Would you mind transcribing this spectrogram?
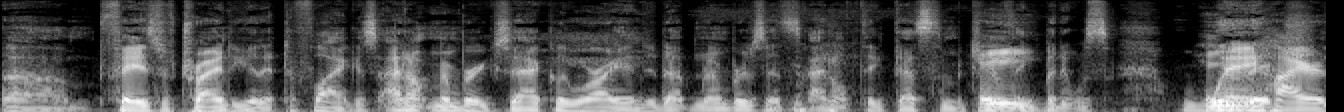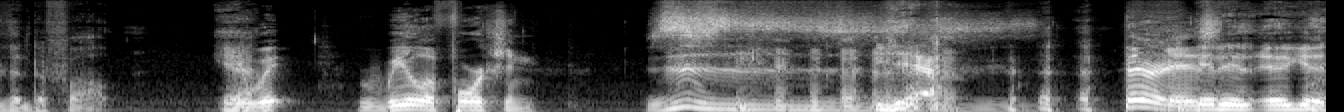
um, phase of trying to get it to fly. Cause I don't remember exactly where I ended up numbers. It's, I don't think that's the material Hey. thing, but it was way Rich. higher than default. Hey, Yeah. Whe- Wheel of Fortune. Zzz. Yeah. there it is. It is. it- yeah,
